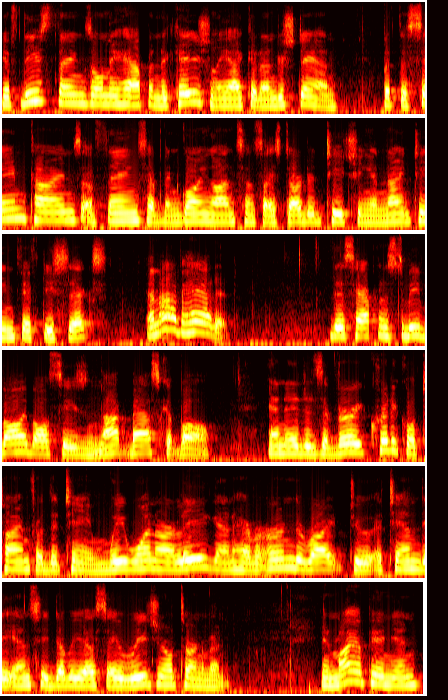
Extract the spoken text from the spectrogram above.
If these things only happened occasionally, I could understand, but the same kinds of things have been going on since I started teaching in 1956, and I've had it. This happens to be volleyball season, not basketball, and it is a very critical time for the team. We won our league and have earned the right to attend the NCWSA regional tournament. In my opinion,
